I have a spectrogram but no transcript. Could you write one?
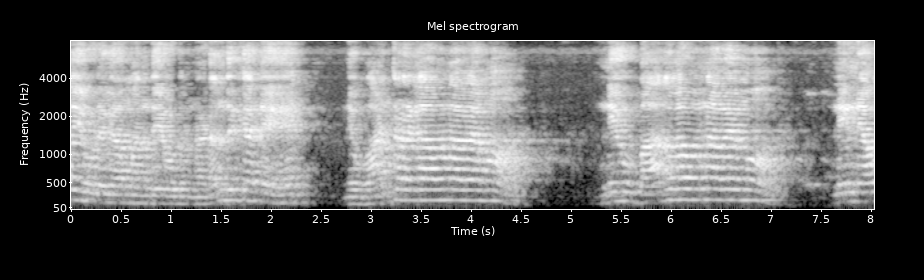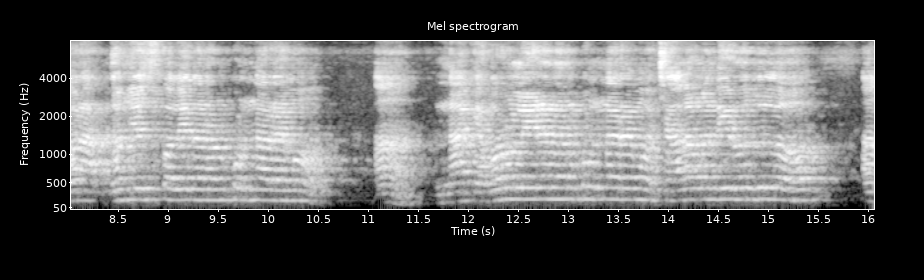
దేవుడిగా మన దేవుడు ఉన్నాడు. అందుకనే నువ్వు ఒంటరిగా ఉన్నావేమో నీవు బాధలో ఉన్నావేమో నిన్నెవరు అర్థం చేసుకోలేదని అనుకుంటున్నారేమో ఆ నాకెవరు లేరని అనుకుంటున్నారేమో చాలా మంది ఈ రోజుల్లో ఆ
